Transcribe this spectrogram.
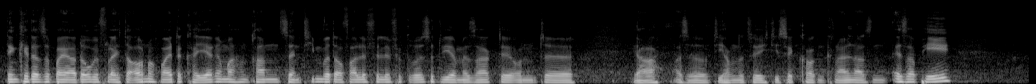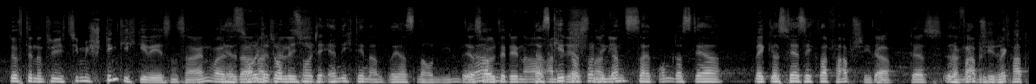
Ich denke, dass er bei Adobe vielleicht da auch noch weiter Karriere machen kann. Sein Team wird auf alle Fälle vergrößert, wie er mir sagte und äh, ja, also die haben natürlich die Sektkorken knallen lassen. SAP dürfte natürlich ziemlich stinkig gewesen sein, weil der sie da sollte, doch, natürlich sollte er nicht den Andreas Naunin bewerben? Der sollte den Das geht doch Andreas schon die Naunin ganze Zeit rum, dass der, weg dass ist. der sich gerade verabschiedet. ja, der ist Oder verabschiedet weg. hat.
